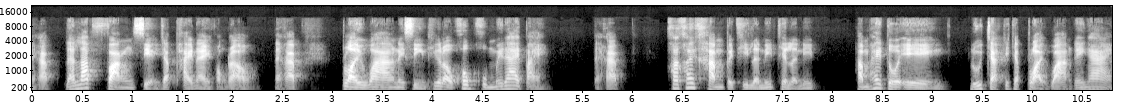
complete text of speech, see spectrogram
นะครับ และรับฟังเสียงจากภายในของเรานะครับ ปล่อยวางในสิ่งที่เราควบคุมไม่ได้ไปนะครับ ค่อยๆคำไปทีละนิดทีละนิดทำให้ตัวเองรู้จักที่จะปล่อยวางได้ง่าย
